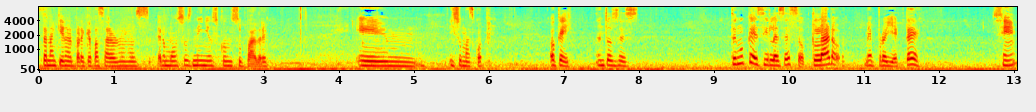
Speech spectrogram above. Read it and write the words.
están aquí en el parque, pasaron unos hermosos niños con su padre em, y su mascota. Ok, entonces, tengo que decirles eso, claro, me proyecté, ¿sí?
